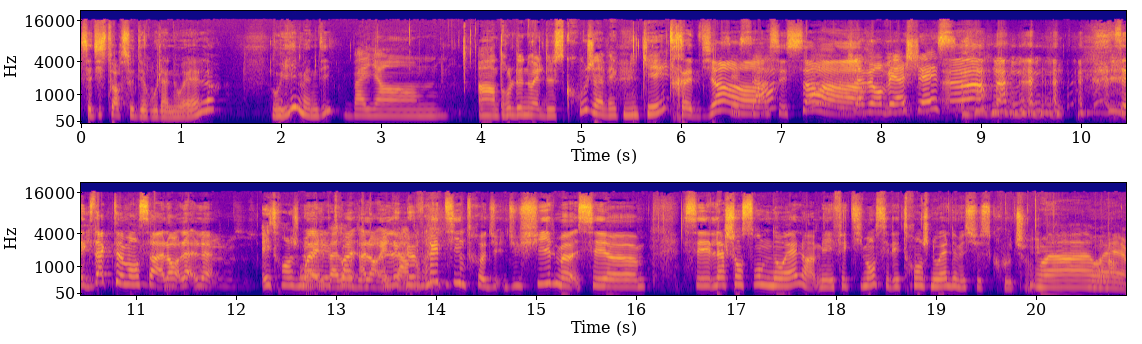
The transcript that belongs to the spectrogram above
Cette histoire se déroule à Noël. Oui, Mandy? Bah, y a un, un drôle de Noël de Scrooge avec Mickey. Très bien, C'est c'est ça. Je l'avais en VHS. C'est exactement ça. Alors, la- la- Étrange Ouais, Noël, les pas de alors Noël, le, vrai titre du, du film, c'est euh, c'est la chanson de Noël, mais effectivement c'est l'étrange Noël de Monsieur Scrooge. Ouais, ouais.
